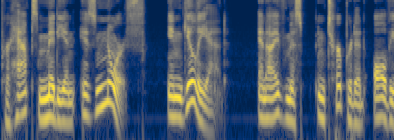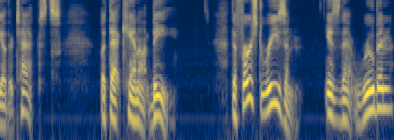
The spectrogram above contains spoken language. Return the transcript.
perhaps Midian is north, in Gilead, and I've misinterpreted all the other texts. But that cannot be. The first reason is that Reuben,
